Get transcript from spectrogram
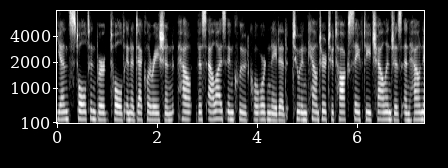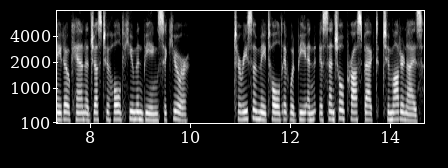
Jens Stoltenberg told in a declaration how this allies include coordinated to encounter to talk safety challenges and how NATO can adjust to hold human beings secure. Theresa May told it would be an essential prospect to modernize.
